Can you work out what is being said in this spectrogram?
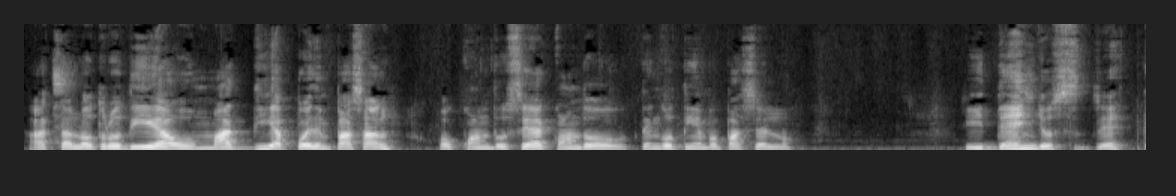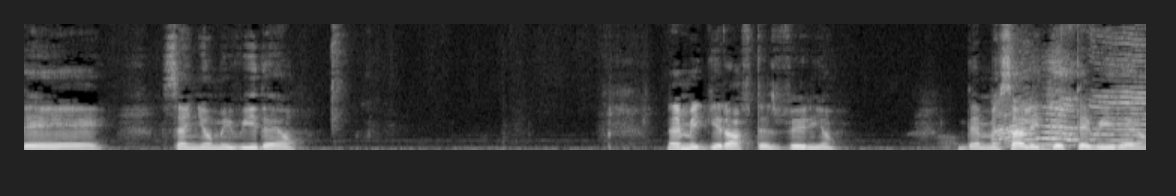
hasta el otro día o más días pueden pasar o cuando sea cuando tengo tiempo para hacerlo. Y den yo este enseño mi video. Let me get off this video. Déme salir de este video.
